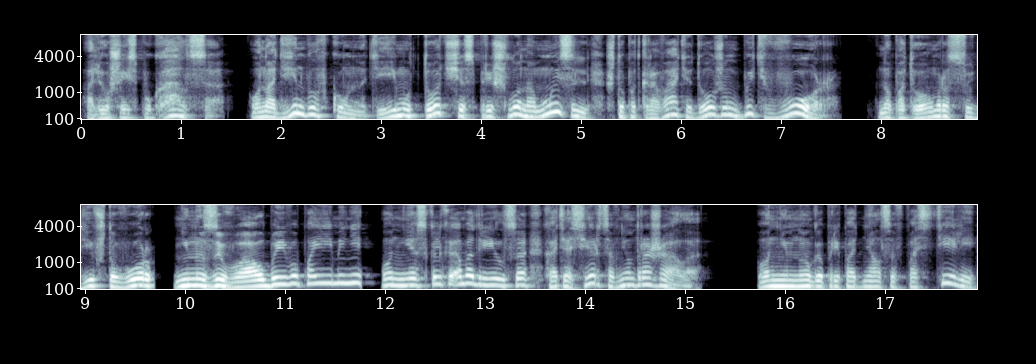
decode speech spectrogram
Алеша испугался. Он один был в комнате, и ему тотчас пришло на мысль, что под кроватью должен быть вор. Но потом, рассудив, что вор не называл бы его по имени, он несколько ободрился, хотя сердце в нем дрожало. Он немного приподнялся в постели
